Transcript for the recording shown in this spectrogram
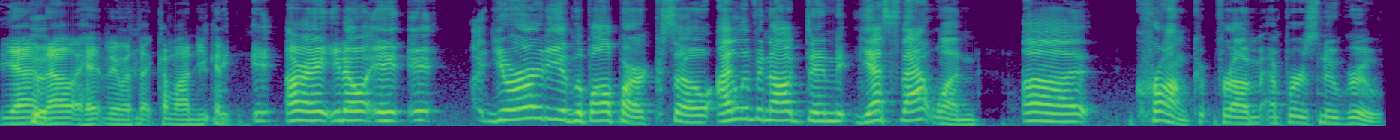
Yeah, no, hit me with it. Come on, you can. it- all right, you know it, it. You're already in the ballpark. So I live in Ogden. Yes, that one. Uh, Kronk from Emperor's New Groove.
